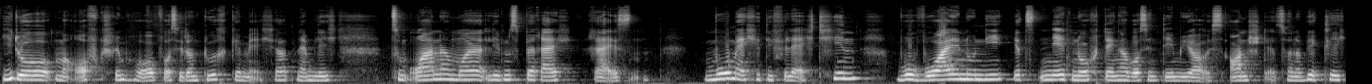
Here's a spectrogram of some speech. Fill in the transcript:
ich da mal aufgeschrieben habe, was ich dann durchgemächert, nämlich zum einen mal Lebensbereich Reisen. Wo möchte ich vielleicht hin? Wo war ich noch nie? Jetzt nicht nachdenken, was in dem Jahr alles ansteht, sondern wirklich,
